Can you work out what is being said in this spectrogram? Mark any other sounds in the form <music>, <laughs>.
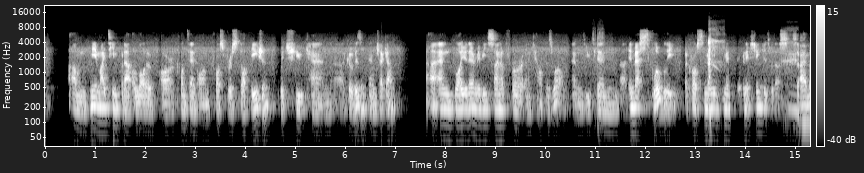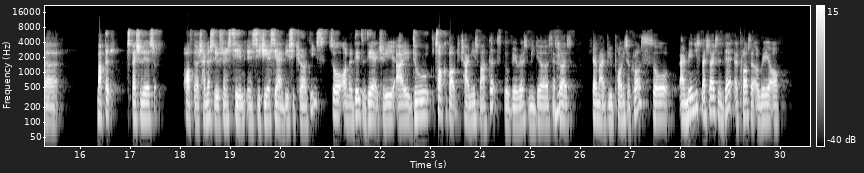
um, me and my team put out a lot of our content on prosperus.asia, which you can uh, go visit and check out. Uh, and while you're there, maybe sign up for an account as well. And you can uh, invest globally across many, many different exchanges with us. So I'm a market specialist of the China Solutions team in CGS CIMB Securities. So on a day-to-day, actually, I do talk about the Chinese markets to various media as mm-hmm. well as share my viewpoints across. So I mainly specialize in that across an array of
